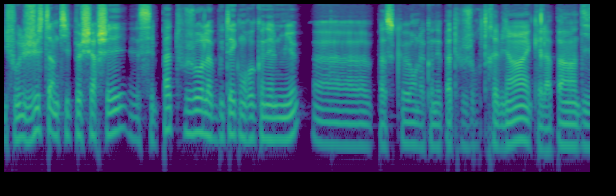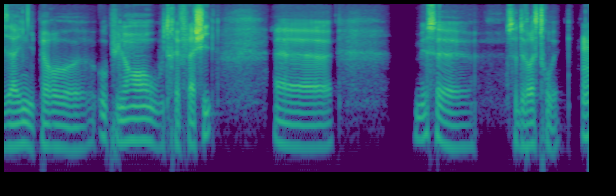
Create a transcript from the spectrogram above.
il faut juste un petit peu chercher. C'est pas toujours la bouteille qu'on reconnaît le mieux euh, parce qu'on la connaît pas toujours très bien et qu'elle a pas un design hyper euh, opulent ou très flashy. mais ça devrait se trouver. Mmh.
